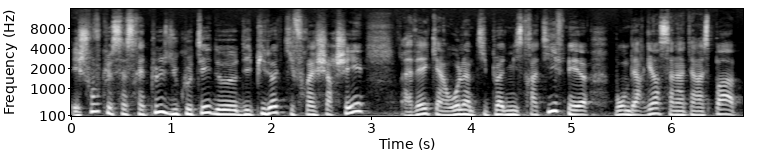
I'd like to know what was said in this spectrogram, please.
Et je trouve que ça serait plus du côté de, des pilotes qu'il faudrait chercher avec un rôle un petit peu administratif. Mais euh, bon, Berger, ça l'intéresse pas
